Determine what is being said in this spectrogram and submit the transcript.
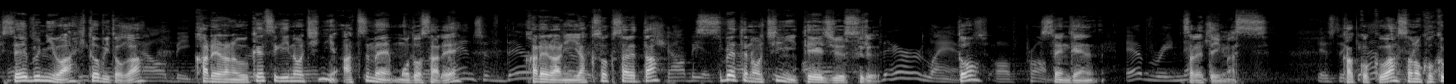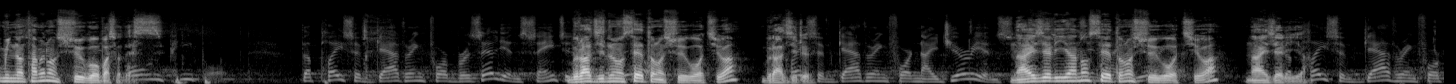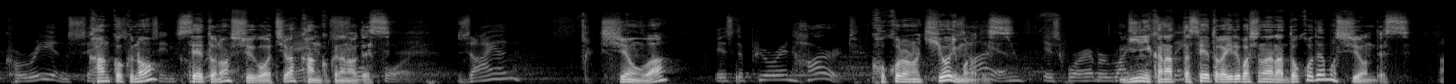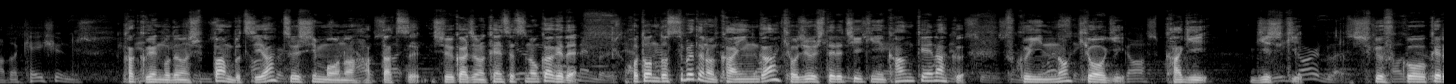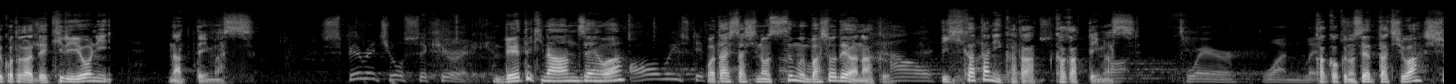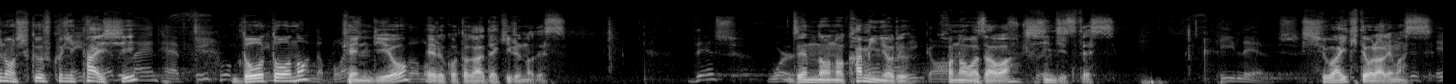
聖文には人々が彼らの受け継ぎの地に集め戻され、彼らに約束された全ての地に定住すると宣言されています。各国はその国民のための集合場所です。ブラジルの生徒の集合地はブラジル。ナイジェリアの生徒の集合地はナイジェリア。韓国の生徒の集合地は韓国なのです。シオンは心の清いものです。義にかなった生徒がいる場所ならどこでもシオンです。各言語での出版物や通信網の発達、集会所の建設のおかげで、ほとんど全ての会員が居住している地域に関係なく、福音の教義、鍵、儀式、祝福を受けることができるようになっています。霊的な安全は私たちの住む場所ではなく生き方にかかっています。各国の生徒たちは主の祝福に対し同等の権利を得ることができるのです。全能の神によるこの技は真実です。主は生きておられます。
